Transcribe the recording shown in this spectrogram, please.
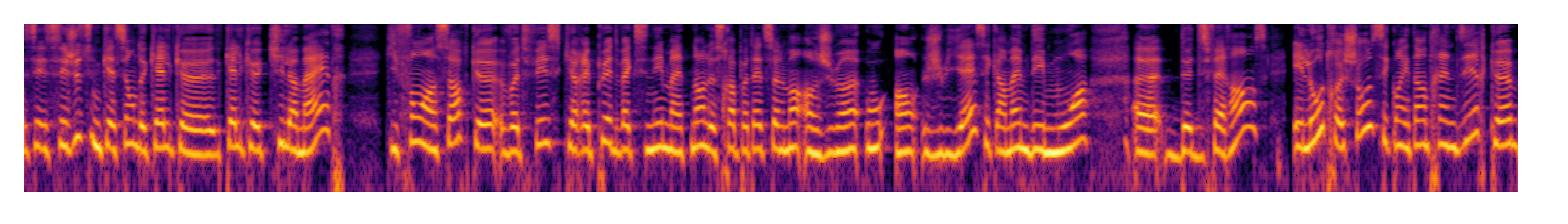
C'est juste une question de quelques, quelques kilomètres qui font en sorte que votre fils qui aurait pu être vacciné maintenant le sera peut-être seulement en juin ou en juillet. C'est quand même des mois euh, de différence. Et l'autre chose, c'est qu'on est en train de dire que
